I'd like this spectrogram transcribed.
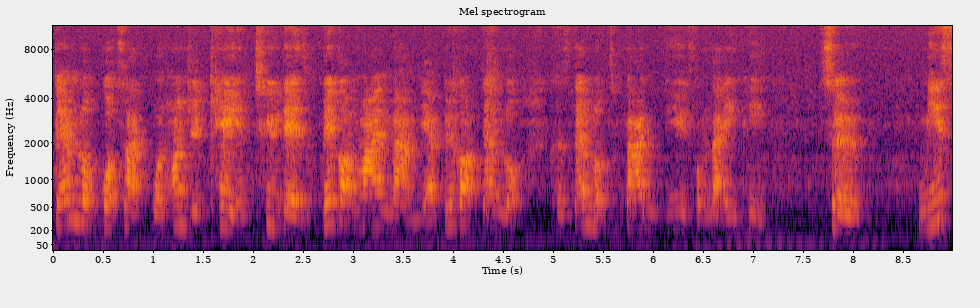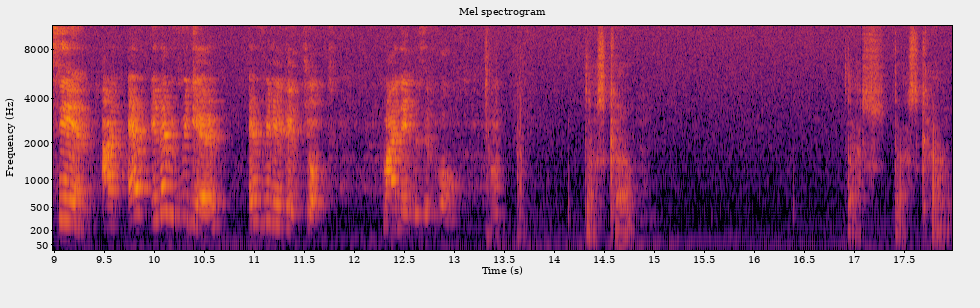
Them lot got to like 100k in two days. Big up my man, yeah. Big up them lot, cause them lot banged views from that AP. So me seeing and ev- in every video, every video get dropped. My name is involved. That's cap. That's that's cap.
